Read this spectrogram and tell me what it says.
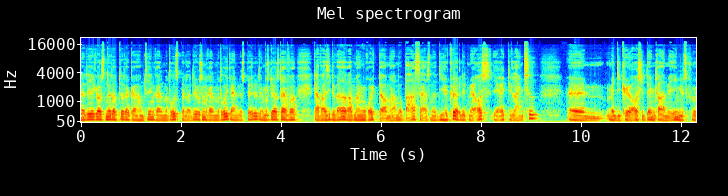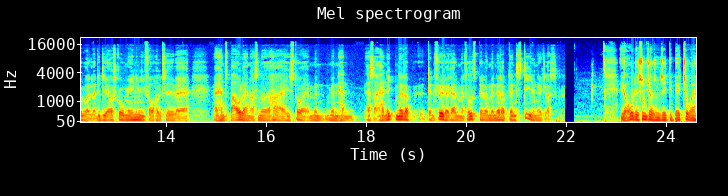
er det ikke også netop det, der gør ham til en Real Madrid-spiller? Det er jo sådan, Real Madrid gerne vil spille. Det er måske også derfor, der har faktisk ikke været ret mange rygter om ham og Barca og sådan noget. De har kørt lidt med os i rigtig lang tid. Øhm, men de kører også i den grad med engelsk fodbold, og det giver også god mening i forhold til, hvad, hvad hans bagland og sådan noget har af historie. Men, men han, altså, er han ikke netop den fødte Real Madrid-spiller, men netop den stil, Niklas? Jo, det synes jeg sådan set, de begge to er.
